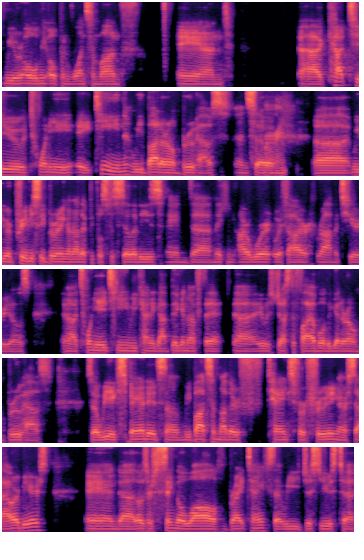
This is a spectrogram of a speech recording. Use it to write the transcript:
we were only open once a month and uh, cut to 2018, we bought our own brew house. And so right. uh, we were previously brewing on other people's facilities and uh, making our work with our raw materials. Uh, 2018, we kind of got big enough that uh, it was justifiable to get our own brew house. So we expanded some, we bought some other f- tanks for fruiting our sour beers. And uh, those are single wall bright tanks that we just use to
